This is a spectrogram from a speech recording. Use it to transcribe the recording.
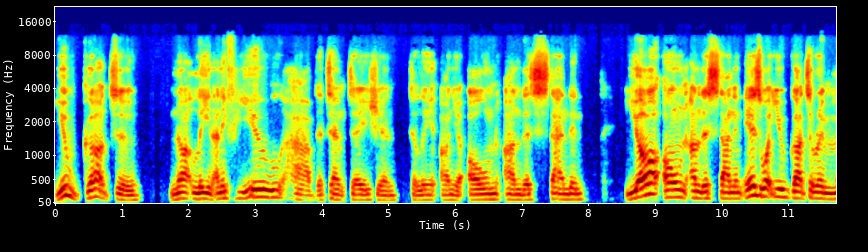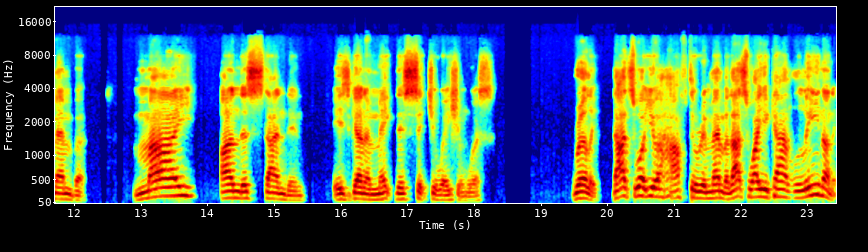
You've got to not lean. And if you have the temptation to lean on your own understanding, your own understanding is what you've got to remember. My understanding is going to make this situation worse. Really. That's what you have to remember. That's why you can't lean on it.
